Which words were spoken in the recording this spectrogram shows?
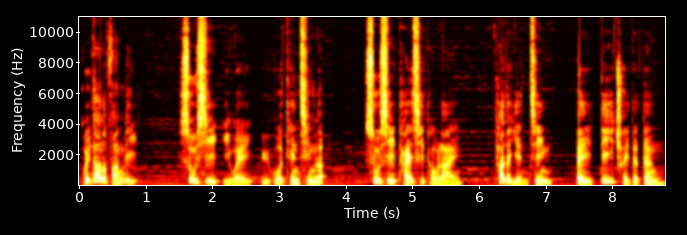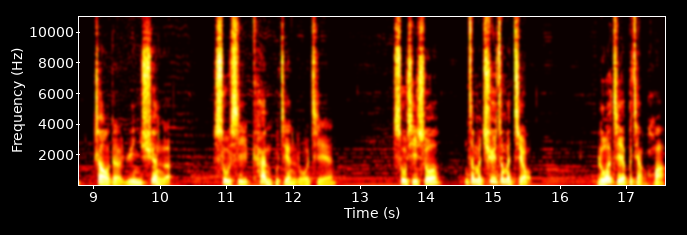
回到了房里，素汐以为雨过天晴了。素汐抬起头来，他的眼睛被低垂的灯照得晕眩了。素汐看不见罗杰。素汐说：“你怎么去这么久？”罗杰不讲话，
